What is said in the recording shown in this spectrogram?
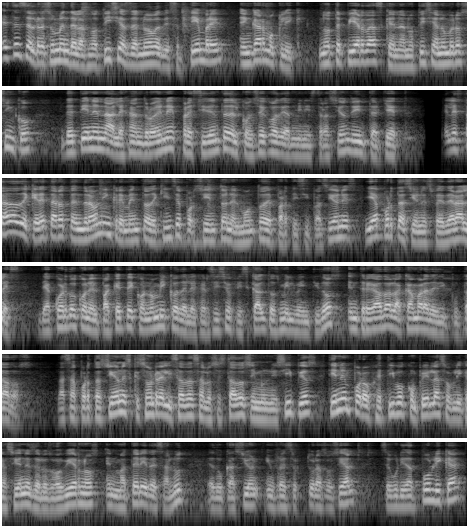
Este es el resumen de las noticias del 9 de septiembre en Garmoclick. No te pierdas que en la noticia número 5 detienen a Alejandro N., presidente del Consejo de Administración de Interjet. El Estado de Querétaro tendrá un incremento de 15% en el monto de participaciones y aportaciones federales, de acuerdo con el paquete económico del ejercicio fiscal 2022 entregado a la Cámara de Diputados. Las aportaciones que son realizadas a los estados y municipios tienen por objetivo cumplir las obligaciones de los gobiernos en materia de salud, educación, infraestructura social, seguridad pública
